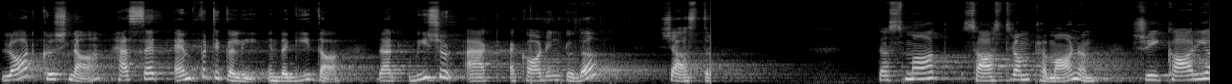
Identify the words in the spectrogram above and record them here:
Lord Krishna has said emphatically in the Gita that we should act according to the ಶಾಸ್ತ್ರ ತಸ್ಮಾತ್ ಶಾಸ್ತ್ರಂ ಪ್ರಮಾಣಂ ಶ್ರೀ ಕಾರ್ಯ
